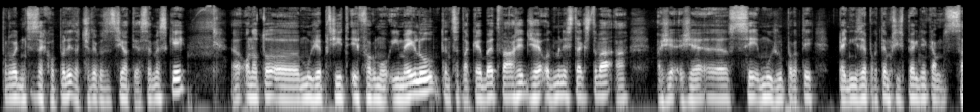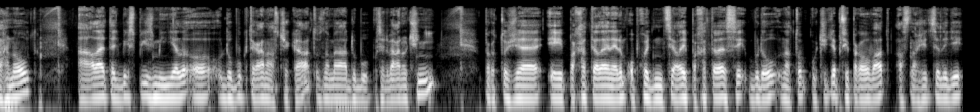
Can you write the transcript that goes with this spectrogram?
podvodníci se chopili, začali rozesílat ty SMSky. Eh, ono to může přijít i formou e-mailu, ten se také bude tvářit, že je od ministerstva a, a že, že si můžu pro ty peníze, pro ten příspěvek někam sahnout ale teď bych spíš zmínil o, dobu, která nás čeká, to znamená dobu předvánoční, protože i pachatelé, nejenom obchodníci, ale i pachatelé si budou na to určitě připravovat a snažit si lidi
